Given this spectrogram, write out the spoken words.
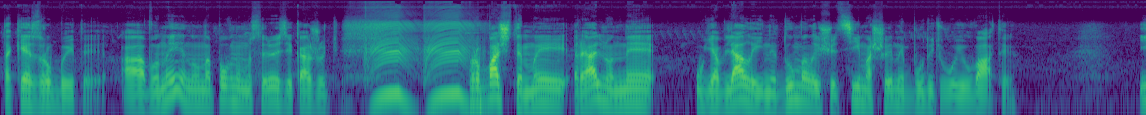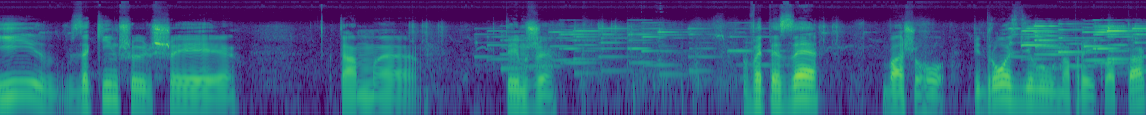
таке зробити? А вони ну, на повному серйозі кажуть: пробачте, ми реально не уявляли і не думали, що ці машини будуть воювати. І закінчуючи там е, тим же ВТЗ вашого підрозділу, наприклад, так?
